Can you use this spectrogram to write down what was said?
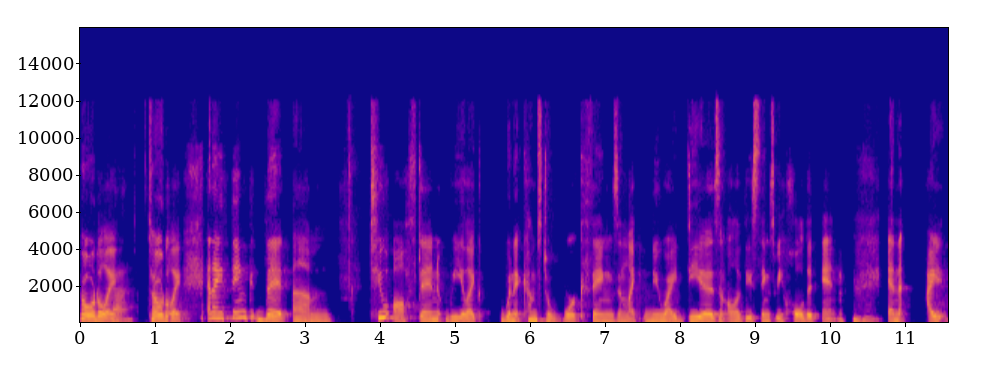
Totally. Yeah. Totally. And I think that um too often we like when it comes to work things and like new ideas and all of these things, we hold it in. Mm-hmm. And I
